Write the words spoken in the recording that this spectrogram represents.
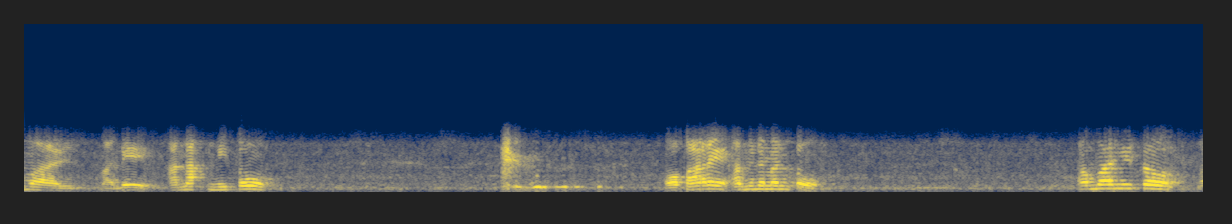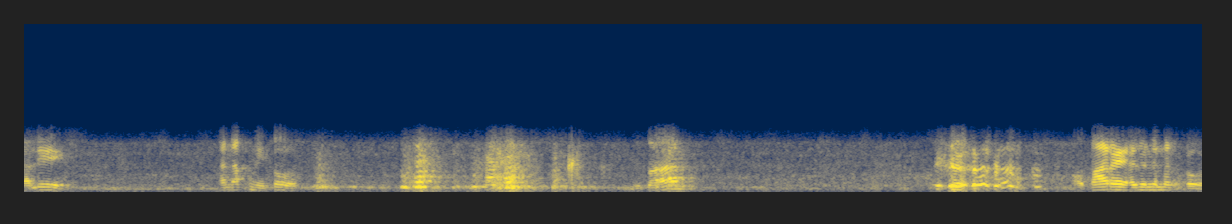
Kamal. Mali. Anak nito. O pare, ano naman to? Ama nito. Mali. Anak nito. Diba? O pare, ano naman to?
